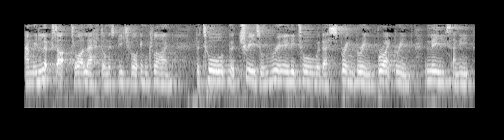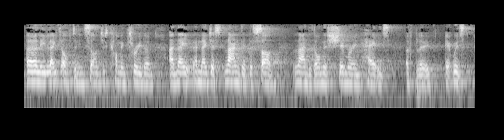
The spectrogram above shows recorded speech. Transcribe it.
And we looked up to our left on this beautiful incline. The tall, the trees were really tall with their spring green, bright green leaves and the early, late afternoon sun just coming through them. And they, and they just landed, the sun landed on this shimmering haze of blue. It was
